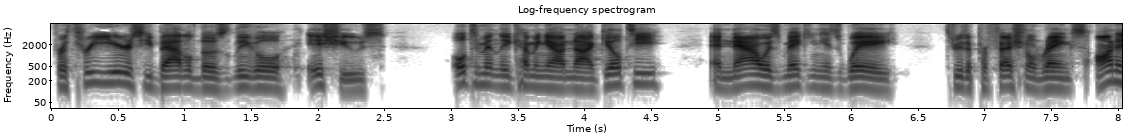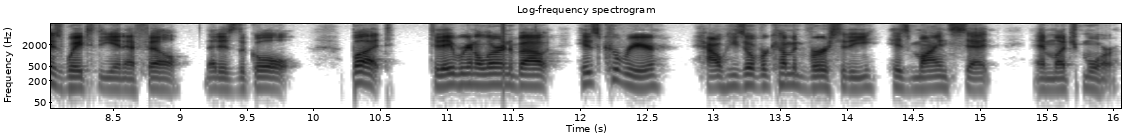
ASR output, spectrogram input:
For three years, he battled those legal issues, ultimately coming out not guilty, and now is making his way through the professional ranks on his way to the NFL. That is the goal. But today we're going to learn about his career, how he's overcome adversity, his mindset, and much more.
